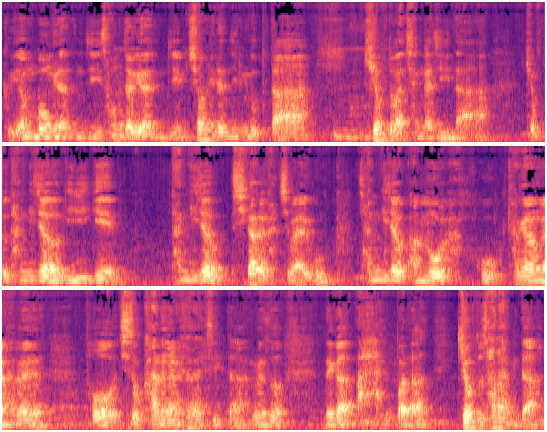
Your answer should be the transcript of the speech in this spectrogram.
그 연봉이라든지 성적이라든지 취업이라든지 이런 게 높다. 기업도 마찬가지이다. 기업도 단기적 이익에 단기적 시각을 갖지 말고 장기적 안목을 갖고 경영을 하면은 더 지속 가능한 회사가 될 수 있다. 그러면서 내가 아 이거 봐라 기업도 사람이다.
